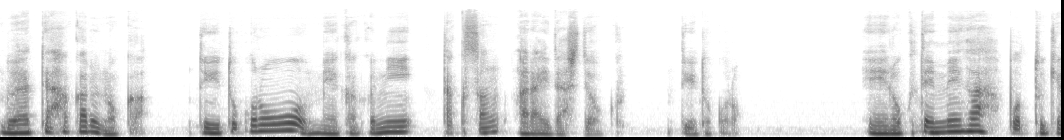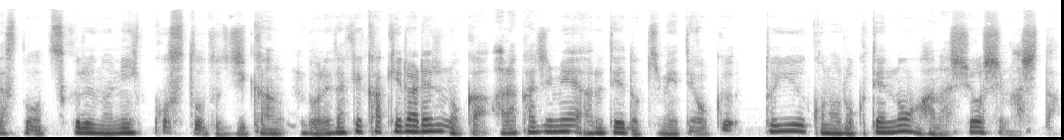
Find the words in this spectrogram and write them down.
どうやって測るのかというところを明確にたくさん洗い出しておくというところ。えー、6点目が、ポッドキャストを作るのにコストと時間、どれだけかけられるのか、あらかじめある程度決めておくというこの6点のお話をしました。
